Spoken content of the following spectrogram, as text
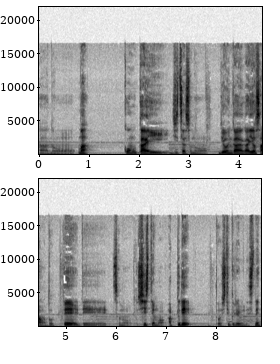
あのまあ今回実はその病院側が予算を取ってでそのシステムをアップデートしてくれるんですね。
